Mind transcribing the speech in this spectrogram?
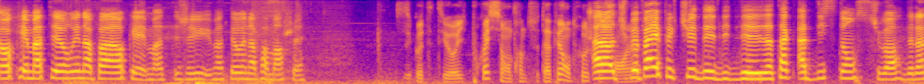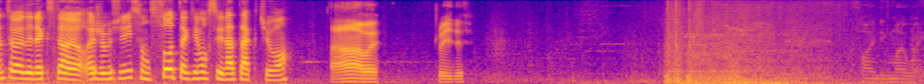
Ok, ma théorie n'a pas... Ok, ma, ma théorie n'a pas marché. C'est quoi ta théorie Pourquoi ils sont en train de se taper entre eux je Alors, tu rien. peux pas effectuer des, des- des attaques à distance, tu vois, de l'intérieur et de l'extérieur. Et je me suis dit, son saut, techniquement, c'est une attaque, tu vois. Ah ouais, jolie idée. Finding my way.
